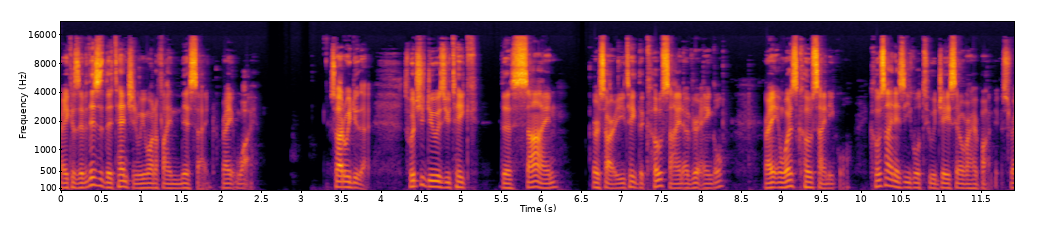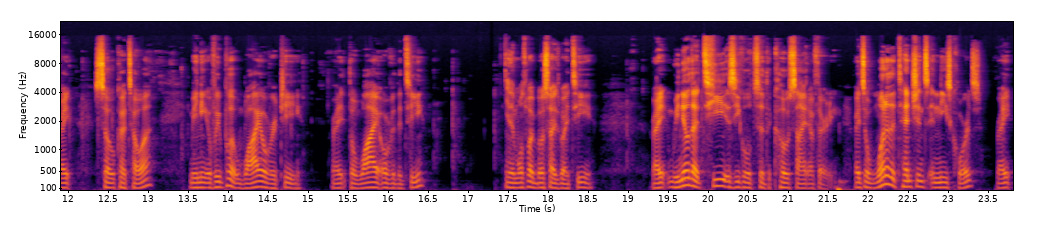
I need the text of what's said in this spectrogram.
right? Because if this is the tension, we want to find this side, right? Y. So how do we do that? So what you do is you take the sine, or sorry, you take the cosine of your angle, right? And what is cosine equal? Cosine is equal to adjacent over hypotenuse, right? So katoa, meaning if we put y over t, right? The y over the t, and then multiply both sides by t, right? We know that t is equal to the cosine of 30, right? So one of the tensions in these cords, right?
